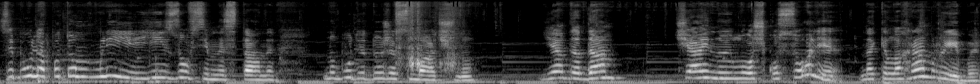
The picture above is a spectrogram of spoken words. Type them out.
Цибуля потім мліє, їй зовсім не стане. Ну буде дуже смачно. Я додам чайну ложку солі на кілограм риби.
